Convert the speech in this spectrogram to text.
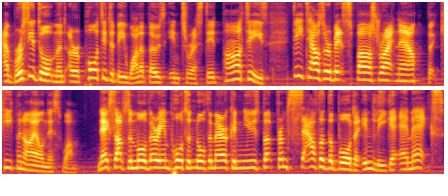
and Borussia Dortmund are reported to be one of those interested parties. Details are a bit sparse right now, but keep an eye on this one. Next up, some more very important North American news, but from south of the border in Liga MX.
